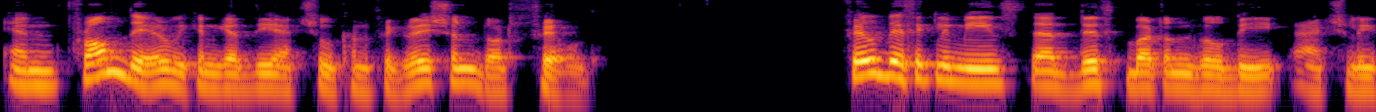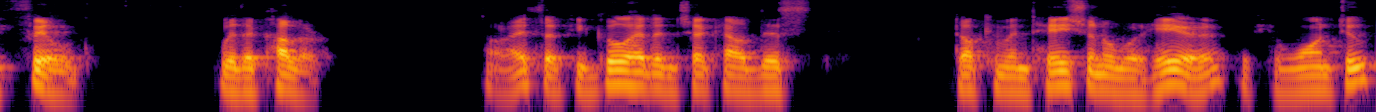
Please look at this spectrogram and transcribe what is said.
And from there, we can get the actual configuration dot filled. Fill basically means that this button will be actually filled with a color. All right, so if you go ahead and check out this documentation over here, if you want to,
